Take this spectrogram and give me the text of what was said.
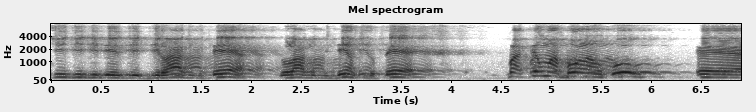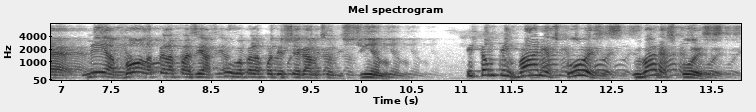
de, de, de, de, de lado do pé, do lado de dentro do pé, bater uma bola ao gol é, meia bola para ela fazer a curva para ela poder chegar no seu destino. Então tem várias coisas, várias coisas.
